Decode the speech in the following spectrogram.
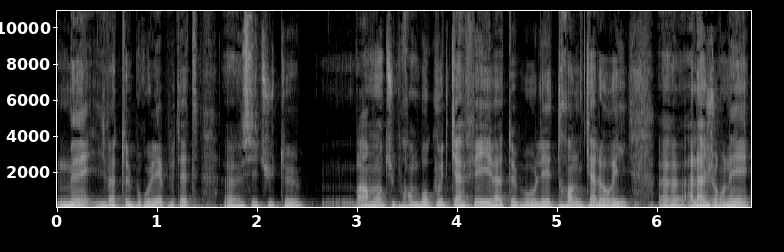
mais il va te brûler peut-être si tu te... Vraiment tu prends beaucoup de café, il va te brûler 30 calories à la journée,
